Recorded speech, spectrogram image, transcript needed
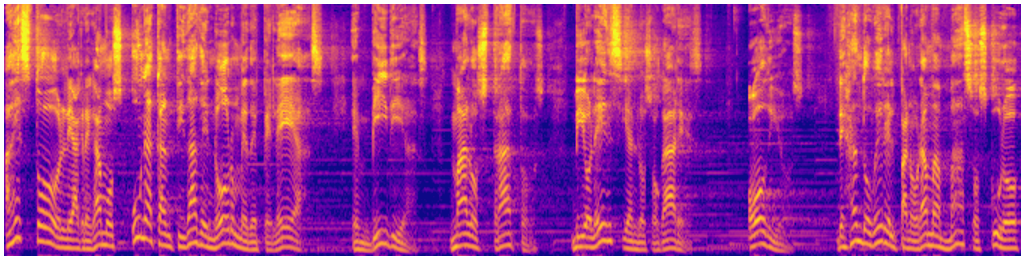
a esto le agregamos una cantidad enorme de peleas, envidias, malos tratos, violencia en los hogares, odios, dejando ver el panorama más oscuro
